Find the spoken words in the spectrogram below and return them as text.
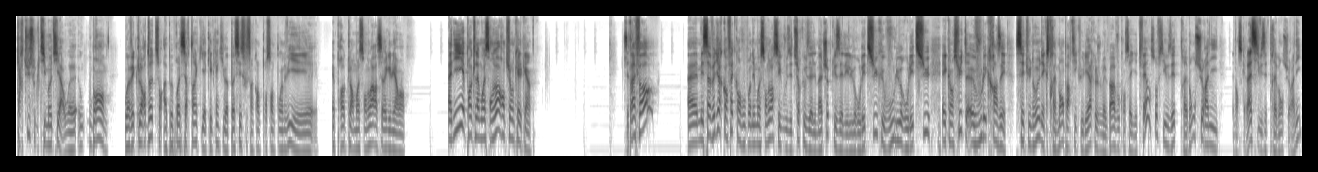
Cartus ou le ou, ou Brand ou avec leur dot, sont à peu près certains qu'il y a quelqu'un qui va passer sous 50% de points de vie et, et proc leur moisson noire assez régulièrement. Annie proc la moisson noire en tuant quelqu'un. C'est très fort, euh, mais ça veut dire qu'en fait, quand vous prenez Moisson Noire, c'est que vous êtes sûr que vous allez le match-up, que vous allez lui rouler dessus, que vous lui roulez dessus, et qu'ensuite euh, vous l'écrasez. C'est une rune extrêmement particulière que je ne vais pas vous conseiller de faire, sauf si vous êtes très bon sur Annie. dans ce cas-là, si vous êtes très bon sur Annie,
